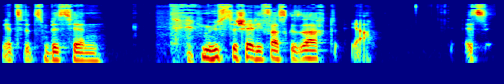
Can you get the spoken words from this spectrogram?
jetzt wird's ein bisschen mystisch, hätte ich fast gesagt, ja. Es,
